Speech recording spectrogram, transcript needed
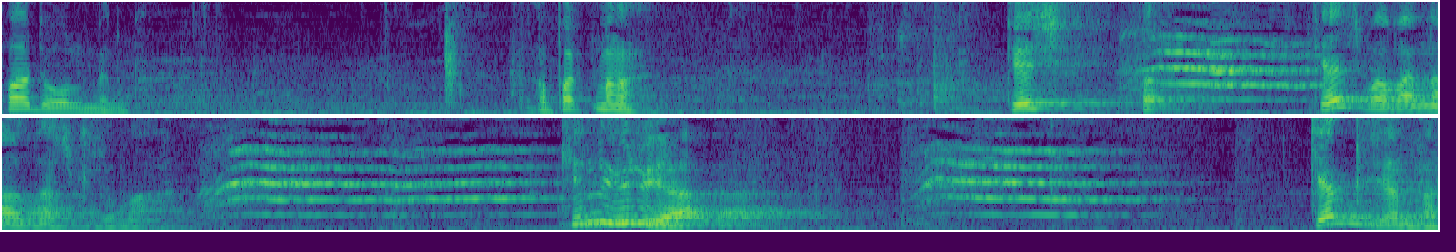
Hadi oğlum benim. Apartmana. Geç. Geç babanın ağzına kızım ha. Kendi yürü ya. Gelmeyeceğim ben.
